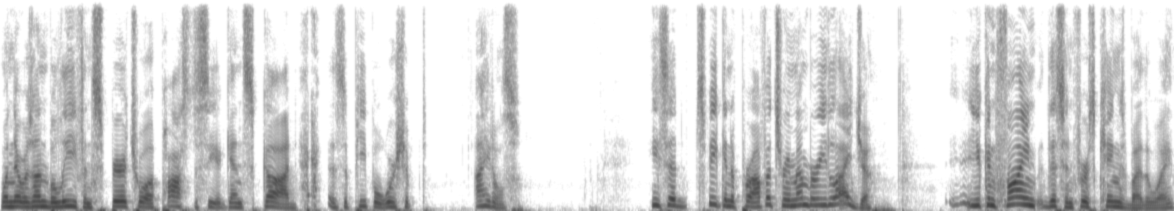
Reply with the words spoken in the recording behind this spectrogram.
when there was unbelief and spiritual apostasy against God as the people worshiped idols. He said, speaking of prophets, remember Elijah. You can find this in First Kings, by the way.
